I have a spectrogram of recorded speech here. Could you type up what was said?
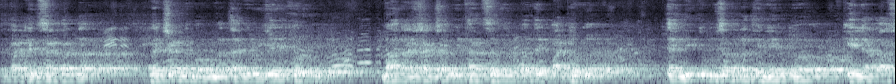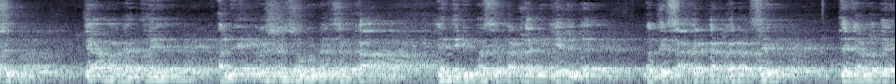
पाटील साहेबांना प्रचंड बहुमताने विजय करून महाराष्ट्राच्या विधानसभेमध्ये पाठवलं. त्यांनी तुमचं प्रतिनिधित्व केल्यापासून त्या भागातले अनेक प्रश्न सोडवण्याचं काम हे दिलीप वळसे पाटलांनी केलेलं आहे. मग ते साखर कारखाना असेल त्याच्यामध्ये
